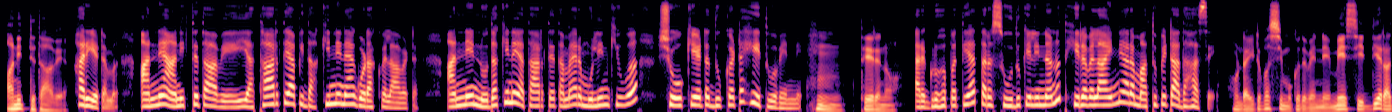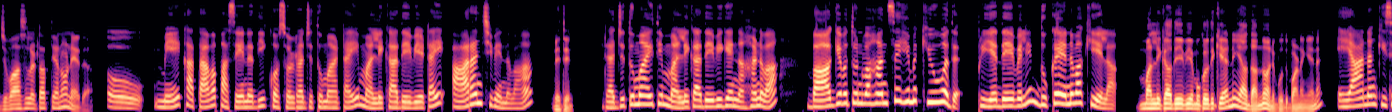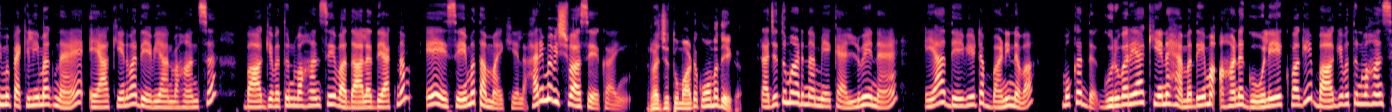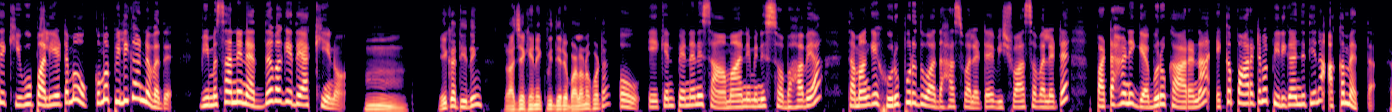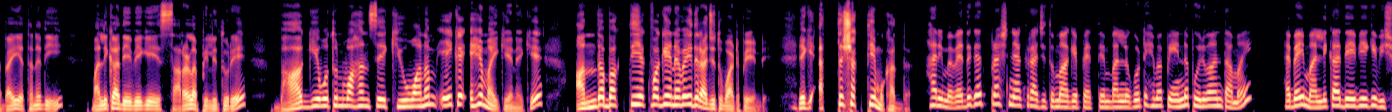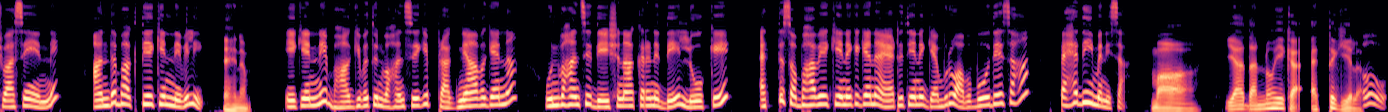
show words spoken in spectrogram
අනිත්‍යතාවය. හරියටම. අන්නේ අනිත්‍යතාවයේ යථාර්ථය අපි දකින්නේ නැහැ ගොඩක් වෙලාවට. අන්නේ නොදකින යථාර්ථය තමයි අර මුලින් කිව්ව ශෝකයට දුකට හේතුව වෙන්නේ. හ්ම් තේරෙනවා. අර ගෘහපතියත් අර සූදු කෙලින්නනුත් හිර වෙලා ඉන්නේ අර මතු පිට අදහසේ. හොඳයි ඊට පස්සේ මොකද වෙන්නේ? මේ සිද්ධිය රජවාසලටත් යනව නේද? ඔව් මේ කතාව පසේනදී කොසල් රජතුමාටයි මල්ලිකා දේවියටයි ආරංචි වෙනවා. මෙතෙන්. රජතුමා ඉතින් මල්ලිකා දේවියගෙන් අහනවා භාග්‍යවතුන් වහන්සේ හිම කිව්වද ප්‍රිය දේවලින් දුක එනවා කියලා. මල්ලිකා දේවිය මොකද කියන්නේ? යා දන්නවනේ බුදුබණ ගැන. එයා නම් කිසිම පැකිලීමක් නැහැ. එයා කියනවා දේවයන් වහන්සේ භාග්‍යවතුන් වහන්සේ වදාළ දෙයක් නම් ඒ එසේම තමයි කියලා. හරිම විශ්වාසයකයි. රජතුමාට කොහමද ඒක? රජතුමාට නම් මේක ඇල්ලුවේ නැහැ. එයා දේවියට බනිනවා මොකද ගුරුවරයා කියන හැමදේම අහන ගෝලයෙක් වගේ භාග්‍යවතුන් වහන්සේ කිව්ව පළියටම ඔක්කොම පිළිගන්නවද? විමසන්නේ නැද්ද වගේ දෙයක් කියනවා. හ්ම්. ඒකත් ඉතින් රජ කෙනෙක් විදිහට බලනකොට ඔව් ඒකෙන් පෙන්නනේ සාමාන්‍ය මිනිස් ස්වභාවය තමන්ගේ හුරුපුරුදු අදහස් වලට විශ්වාස වලට පටහණි ගැඹුරු කාරණා එකපාරටම පිළිගන්න තියෙන අකමැත්ත. හැබැයි එතනදී මල්ලිකා දේවියගේ සරල පිළිතුරේ භාග්‍යවතුන් වහන්සේ කිව්වා නම් ඒක එහෙමයි කියන එකේ අන්ධ භක්තියක් වගේ නෙවෙයිද රජතුමාට පේන්නේ. ඒකේ ඇත්ත ශක්තිය මොකද්ද? හරිම වැදගත් ප්‍රශ්නයක් රජතුමාගේ පැත්තෙන් බලනකොට එහෙම පේන්න පුළුවන් තමයි. හැබැයි මල්ලිකා දේවියගේ විශ්වාසය එන්නේ අන්ධ භක්තියකින් නෙවෙලි. එහෙනම් ඒ කියන්නේ භාග්‍යවතුන් වහන්සේගේ ප්‍රඥාව ගැන උන්වහන්සේ දේශනා කරන දේ ලෝකේ ඇත්ත ස්වභාවය කියන එක ගැන ඇයට තියෙන ගැඹුරු අවබෝධය සහ පැහැදීම නිසා. මා යා දන්නෝ ඒක ඇත්ත කියලා. ඔව්.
